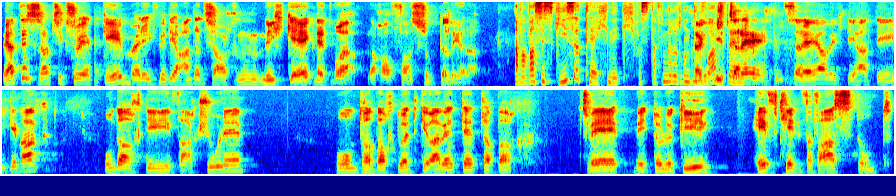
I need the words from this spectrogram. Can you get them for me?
Ja, das hat sich so ergeben, weil ich für die anderen Sachen nicht geeignet war, nach Auffassung der Lehrer. Aber was ist Gießertechnik? Was darf man darunter Na, vorstellen? Gießerei, Gießerei habe ich die HTL gemacht und auch die Fachschule und habe auch dort gearbeitet, habe auch zwei Metallurgie-Heftchen verfasst und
